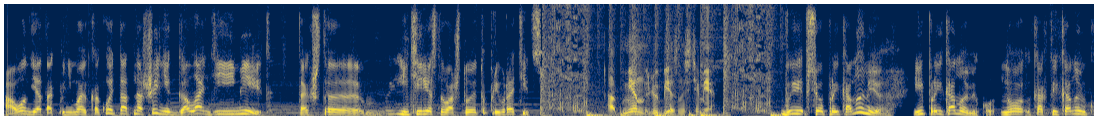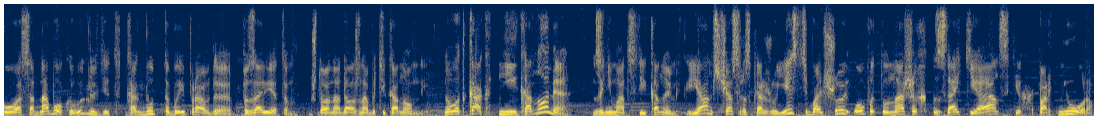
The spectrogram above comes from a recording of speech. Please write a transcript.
А он, я так понимаю, какое-то отношение к Голландии имеет. Так что интересно, во что это превратится. Обмен любезностями. Вы все про экономию и про экономику, но как-то экономика у вас однобоко выглядит, как будто бы и правда по заветам, что она должна быть экономной. Но вот как не экономия заниматься экономикой, я вам сейчас расскажу. Есть большой опыт у наших заокеанских партнеров.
